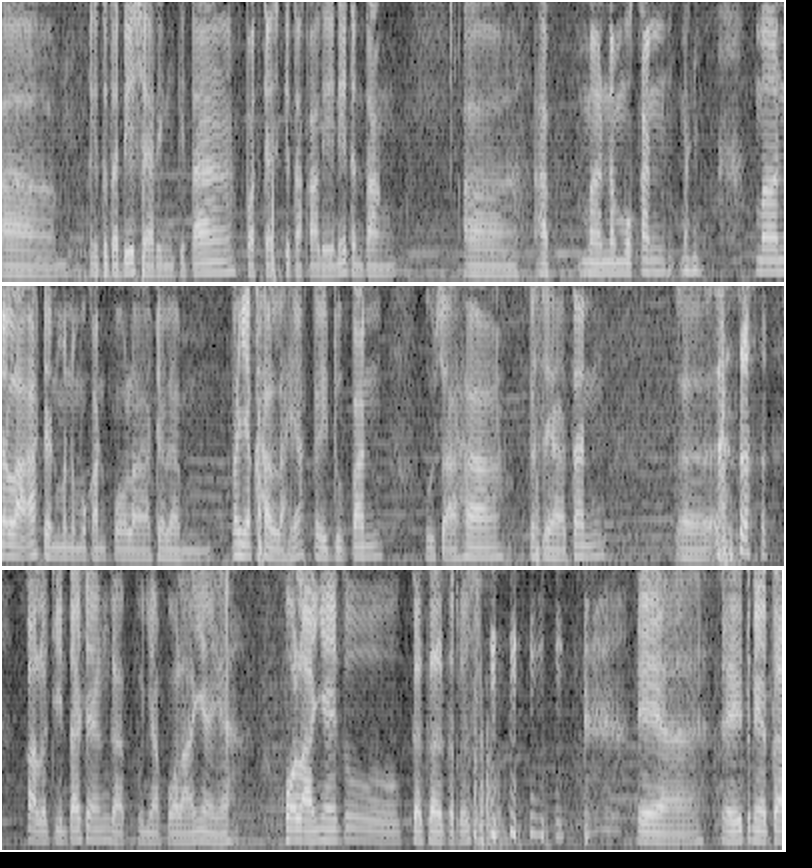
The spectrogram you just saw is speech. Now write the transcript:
uh, Itu tadi sharing kita podcast kita kali ini tentang uh, menemukan men, menelaah dan menemukan pola dalam banyak hal lah ya. Kehidupan usaha kesehatan uh, kalau cinta saya nggak punya polanya ya. Polanya itu gagal terus. Ya eh, ternyata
